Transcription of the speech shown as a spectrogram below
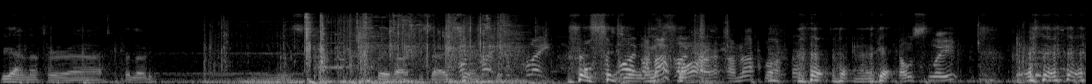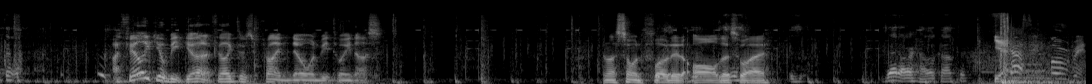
We got enough for uh for Lodi. Save besides. Contract complete. All supply I'm I'm not far. I'm not far. okay. Don't sleep. I feel like you'll be good. I feel like there's probably no one between us. Unless someone floated all this way. Is, is that our helicopter? Yeah. Gas is moving.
